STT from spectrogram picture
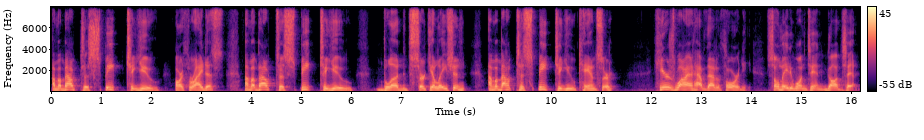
I'm about to speak to you, arthritis. I'm about to speak to you, blood circulation. I'm about to speak to you, cancer. Here's why I have that authority. Psalm 81:10, God said,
